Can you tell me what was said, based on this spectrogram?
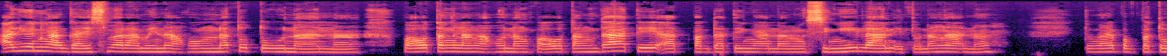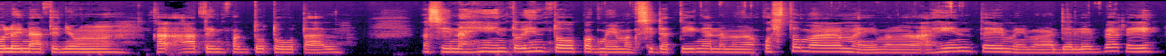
Ayun nga guys, marami na akong natutunan na pautang lang ako ng pautang dati at pagdating nga ng singilan, ito na nga no. Ito nga pagpatuloy natin yung ating pagtutotal. Kasi nahihinto-hinto pag may magsidatingan ng mga customer, may mga ahente, may mga delivery.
